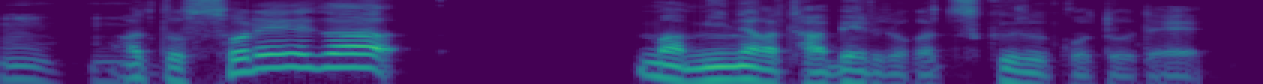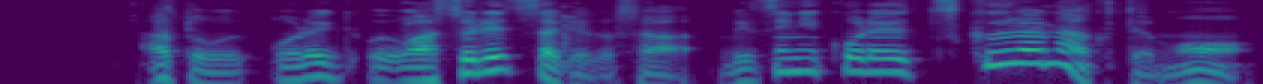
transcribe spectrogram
うん、うん。あとそれが、まあみんなが食べるとか作ることで、あと俺忘れてたけどさ、別にこれ作らなくても、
